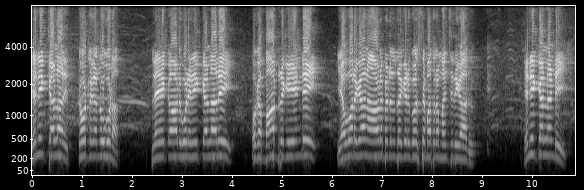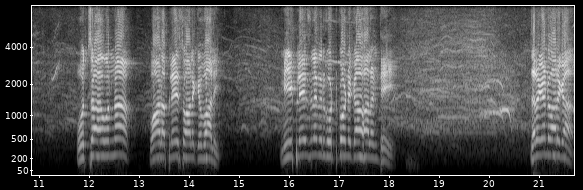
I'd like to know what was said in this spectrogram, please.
ఎనిక్కెళ్ళాలి. టోటల్గా నువ్వు కూడా. ప్లే కార్డు కూడా ఎనిక్కెళ్ళాలి. ఒక బార్డర్ గీయండి. ఎవరుగా నా ఆడబిడ్డల దగ్గరికి వస్తే మాత్రం మంచిది కాదు. ఎనిక్కెళ్ళండి. ఉత్సాహం ఉన్నా వాళ్ళ ప్లేస్ వాళ్ళకి ఇవ్వాలి. మీ ప్లేస్లో మీరు కొట్టుకోండి కావాలంటే. జరగండి వారుగా.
